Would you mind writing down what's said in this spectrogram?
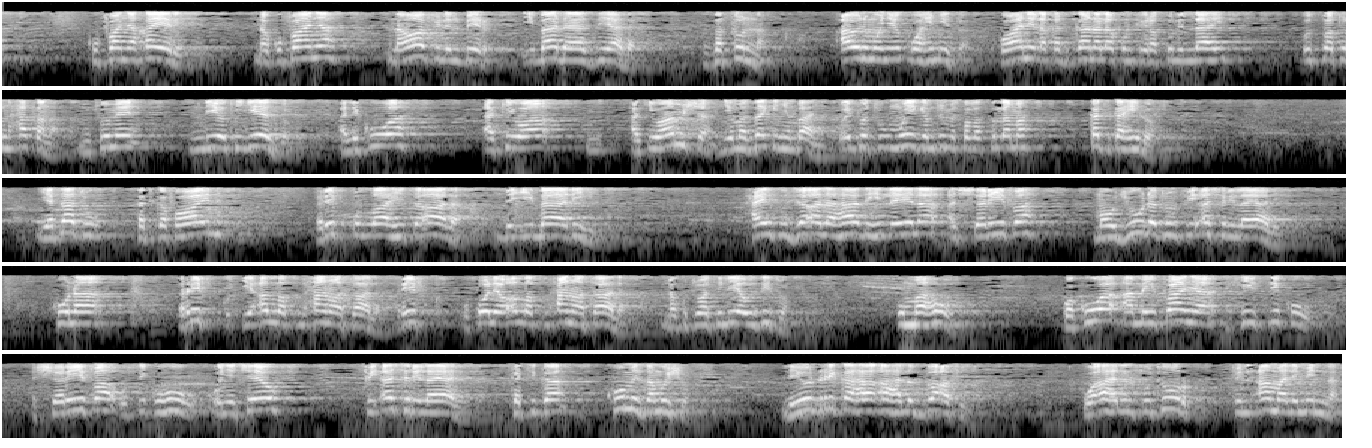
kufanya khairi na kufanya nawafil albir ibada ya ziada za sunna. Au ni mwenye kuwahimiza. Kwani laqad kana lakum fi rasulillahi uswatun hasana. Mtume ndiyo kigezo. Alikuwa akiwa akiwaamsha jamaa zake nyumbani. Kwa hivyo tumuige mtume alaihi wasallam katika hilo. Ya tatu katika fawaid rifqullahi ta'ala biibadihi حيث جعل هذه الليلة الشريفة موجودة في أشر ليالي. كنا رفق يا الله سبحانه وتعالى رفق وقول يا الله سبحانه وتعالى. نكتواتلية وزيتو. أما هو. وكوى أميفانيا هي سيكو الشريفة وسيكو هو. ونيشيو في أشر ليالي. كتك كوم زمشو ليدركها أهل الضعف وأهل الفتور في الأمل منا.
